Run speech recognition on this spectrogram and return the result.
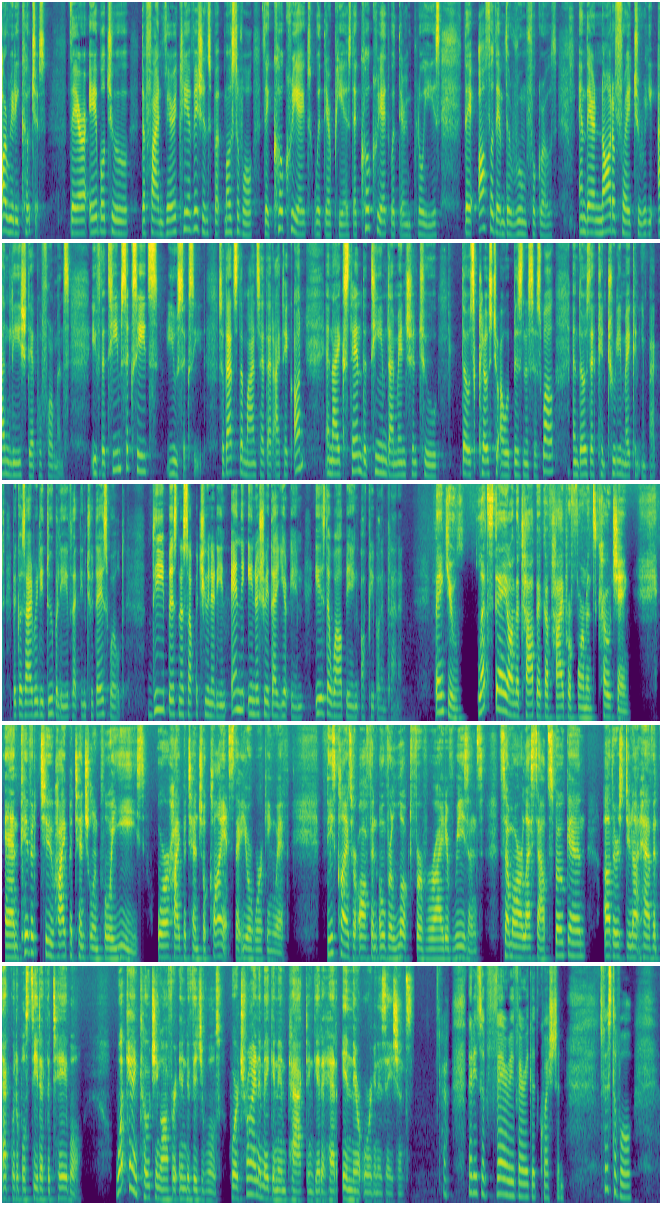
are really coaches. They are able to define very clear visions, but most of all, they co create with their peers, they co create with their employees, they offer them the room for growth, and they're not afraid to really unleash their performance. If the team succeeds, you succeed. So that's the mindset that I take on, and I extend the team dimension to those close to our business as well, and those that can truly make an impact. Because I really do believe that in today's world, the business opportunity in any industry that you're in is the well being of people and planet. Thank you. Let's stay on the topic of high performance coaching and pivot to high potential employees or high potential clients that you're working with. These clients are often overlooked for a variety of reasons. Some are less outspoken, others do not have an equitable seat at the table. What can coaching offer individuals who are trying to make an impact and get ahead in their organizations? That is a very, very good question. First of all,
